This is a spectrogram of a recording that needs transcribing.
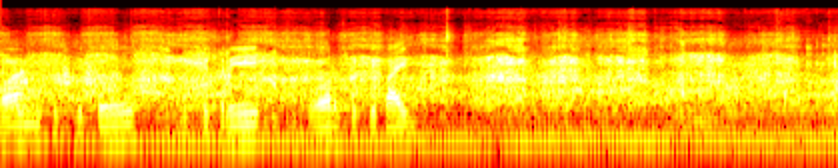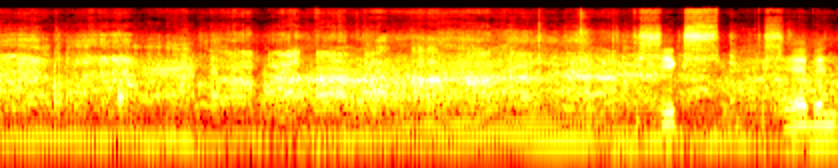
Fifty-one, fifty-two, fifty-three, fifty-four, fifty-five. Fifty-six, fifty-seven.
